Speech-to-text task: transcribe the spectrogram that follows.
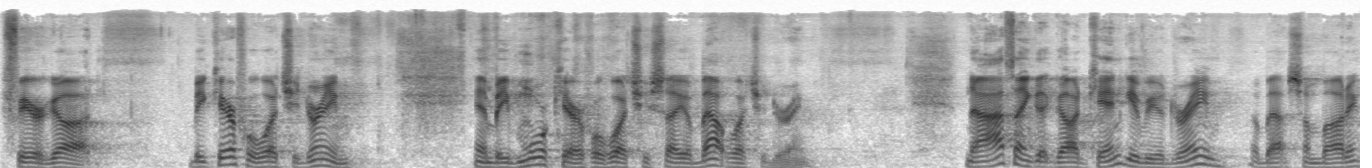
fear God. Be careful what you dream, and be more careful what you say about what you dream. Now, I think that God can give you a dream about somebody,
